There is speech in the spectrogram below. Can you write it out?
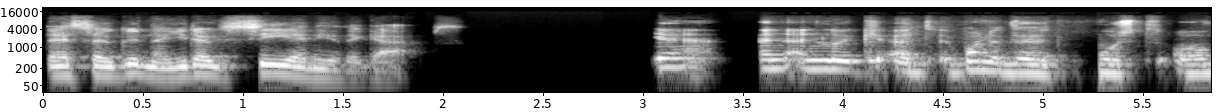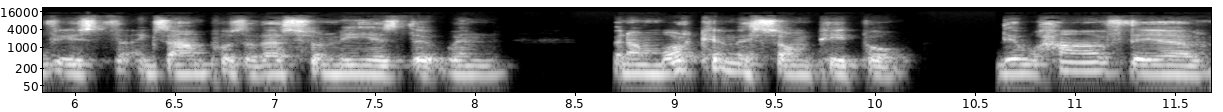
They're so good now. You don't see any of the gaps. Yeah. And, and look, uh, one of the most obvious examples of this for me is that when, when I'm working with some people, they'll have their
